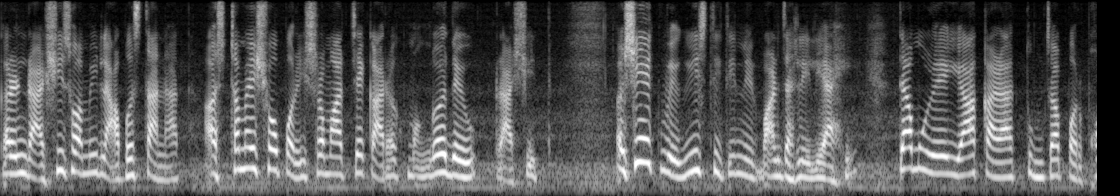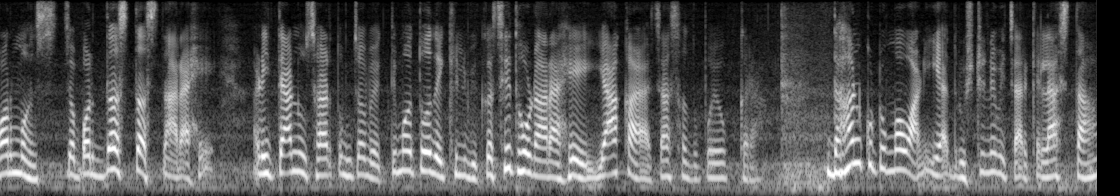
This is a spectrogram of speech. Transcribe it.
कारण राशी स्वामी लाभस्थानात अष्टमेश्व परिश्रमाचे कारक मंगळदेव राशीत. अशी एक वेगळी स्थिती निर्माण झालेली आहे. त्यामुळे या काळात तुमचा परफॉर्मन्स जबरदस्त असणार आहे आणि त्यानुसार तुमचं व्यक्तिमत्व देखील विकसित होणार आहे. या काळाचा सदुपयोग करा. दहन कुटुंब वाणी या दृष्टीने विचार केला असता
